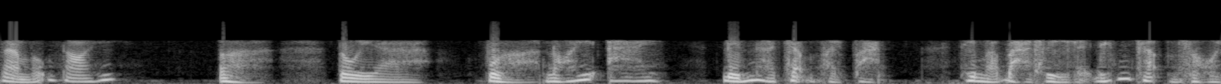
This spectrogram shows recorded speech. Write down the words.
Giả mẫu nói. Ờ, tôi à vừa nói ai đến là chậm phải phạt, thì mà bà gì lại đến chậm rồi.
